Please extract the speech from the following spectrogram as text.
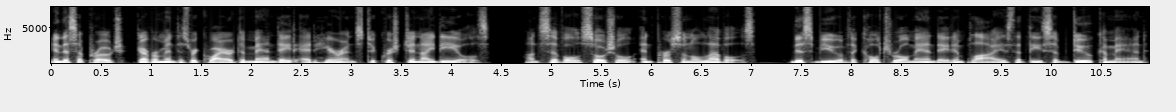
In this approach, government is required to mandate adherence to Christian ideals on civil, social, and personal levels. This view of the cultural mandate implies that the subdue command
